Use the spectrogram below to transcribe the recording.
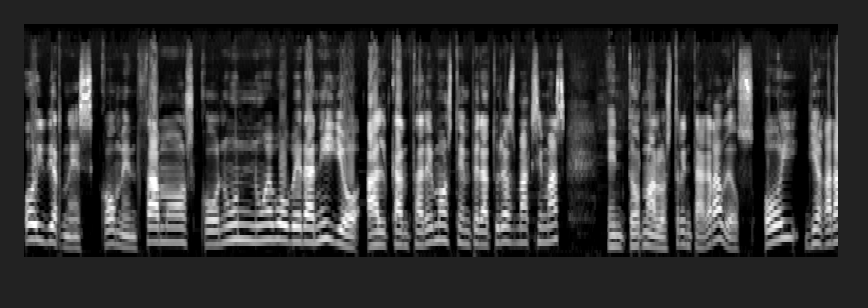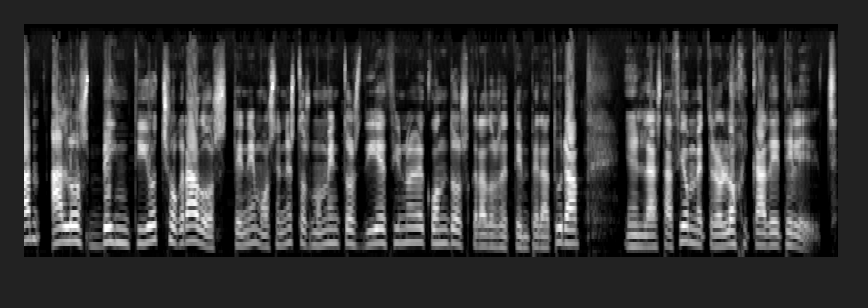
Hoy viernes comenzamos con un nuevo veranillo. Alcanzaremos temperaturas máximas en torno a los 30 grados. Hoy llegarán a los 28 grados. Tenemos en estos momentos 19,2 grados de temperatura en la estación meteorológica de Teleelch.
